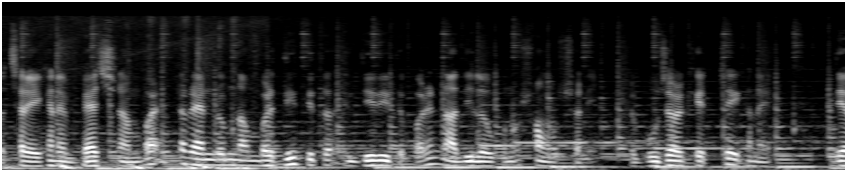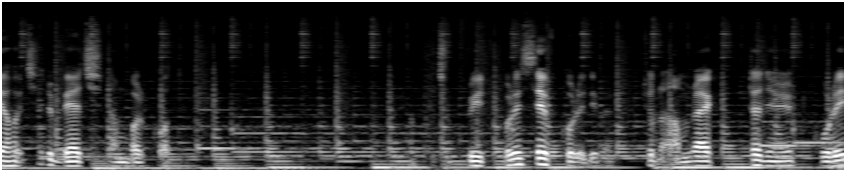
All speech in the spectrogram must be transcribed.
তাছাড়া এখানে ব্যাচ নাম্বার একটা র্যান্ডম নাম্বার দিয়ে দিতে দিয়ে দিতে পারেন, না দিলেও কোনো সমস্যা নেই। বোঝার ক্ষেত্রে এখানে দেওয়া হচ্ছে যে ব্যাচ নাম্বার কত। সবকিছু ক্রিয়েট করে সেভ করে দিবেন। চলুন, আমরা একটা জেনারেট করে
